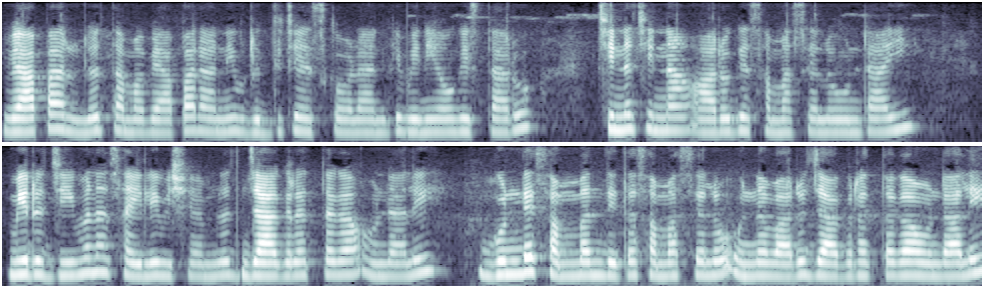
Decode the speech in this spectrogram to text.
వ్యాపారులు తమ వ్యాపారాన్ని వృద్ధి చేసుకోవడానికి వినియోగిస్తారు. చిన్న చిన్న ఆరోగ్య సమస్యలు ఉంటాయి. మీరు జీవన శైలి విషయంలో జాగ్రత్తగా ఉండాలి. గుండె సంబంధిత సమస్యలు ఉన్నవారు జాగ్రత్తగా ఉండాలి.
